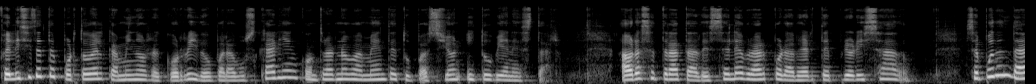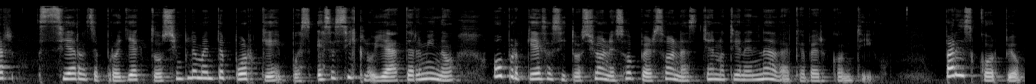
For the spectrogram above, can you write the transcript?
Felicítate por todo el camino recorrido para buscar y encontrar nuevamente tu pasión y tu bienestar. Ahora se trata de celebrar por haberte priorizado. Se pueden dar cierres de proyectos simplemente porque pues ese ciclo ya terminó o porque esas situaciones o personas ya no tienen nada que ver contigo. Para Escorpio,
